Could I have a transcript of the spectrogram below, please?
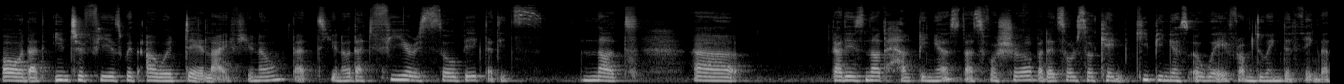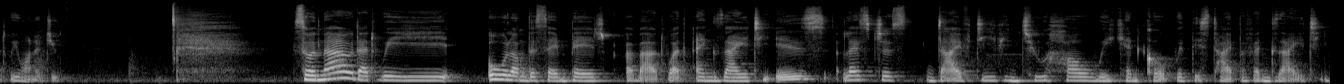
or that interferes with our day life, you know? That, you know, that fear is so big that it's not uh, that is not helping us, that's for sure, but it's also keeping us away from doing the thing that we want to do. So now that we all on the same page about what anxiety is, let's just dive deep into how we can cope with this type of anxiety.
